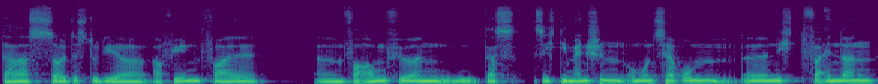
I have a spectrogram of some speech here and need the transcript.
Das solltest du dir auf jeden Fall ähm, vor Augen führen, dass sich die Menschen um uns herum äh, nicht verändern.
